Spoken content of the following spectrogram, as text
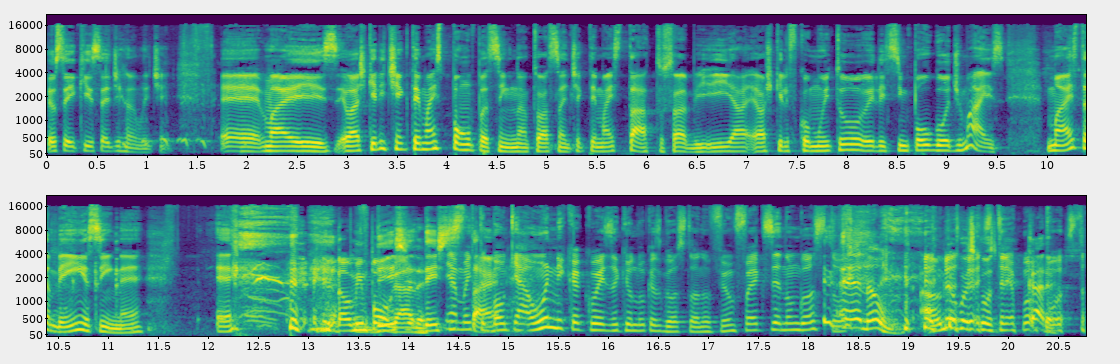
eu sei que isso é de Hamlet. É, mas eu acho que ele tinha que ter mais pompa assim na atuação, tinha que ter mais tato, sabe? E a- eu acho que ele ficou muito, ele se empolgou demais. Mas também assim, né? É, dá uma empolgada. Deixa, deixa É muito estar. bom que a única coisa que o Lucas gostou no filme foi a que você não gostou. É, não. A única coisa que eu Extremo Cara, oposto.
